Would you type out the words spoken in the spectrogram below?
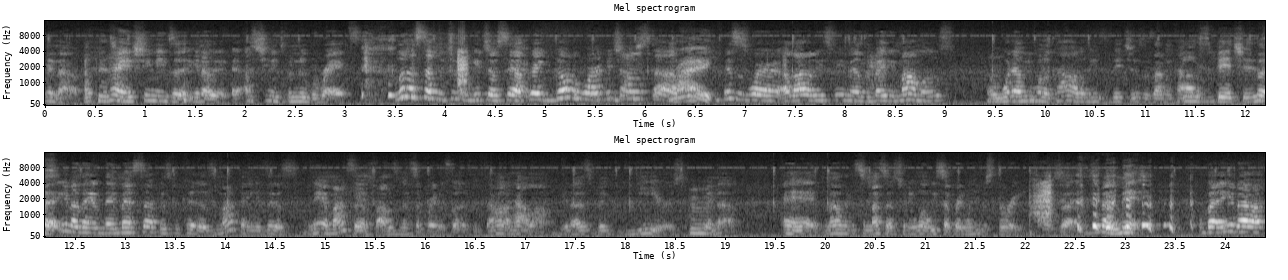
You know, hey, she needs a, you know, uh, she needs maneuver racks. Little stuff that you can get yourself. Great, go to work, get your own stuff. Right. This is where a lot of these females, the baby mamas, or whatever you want to call them, these bitches, as I'm calling them. These bitches. But you know they they mess up is because my thing is this: me and my son's father's been separated for I don't know how long. You know, it's been years. You Mhm. know, and now my son's twenty one. We separated when he was three, so it's been a minute. but you know,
